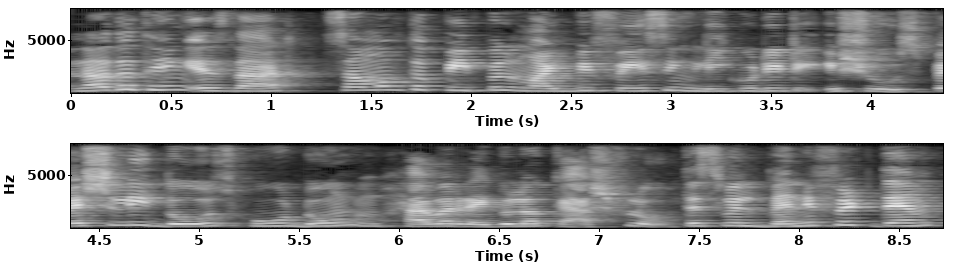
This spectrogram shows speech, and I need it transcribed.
Another thing is that some of the people might be facing liquidity issues, especially those who don't have a regular cash flow. This will benefit them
